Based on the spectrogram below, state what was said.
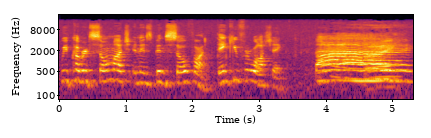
We've covered so much and it's been so fun. Thank you for watching. Bye.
